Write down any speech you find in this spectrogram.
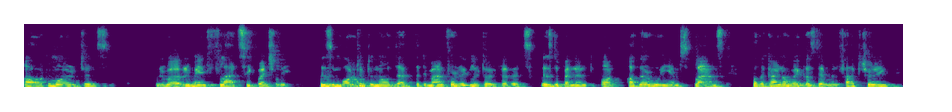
our auto margins uh, remained flat sequentially. It is important to note that the demand for regulatory credits is dependent on other OEMs' plans for the kind of vehicles they're manufacturing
